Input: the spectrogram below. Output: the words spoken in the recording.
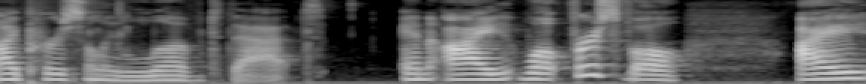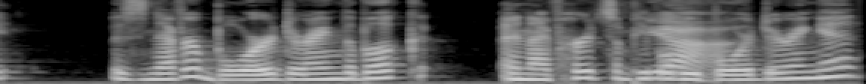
I personally loved that. And I well, first of all, I was never bored during the book, and I've heard some people Yeah. be bored during it.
